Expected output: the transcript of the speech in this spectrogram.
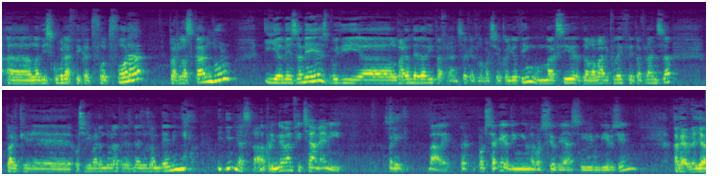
eh, la discogràfica et fot fora per l'escàndol i a més a més, vull dir, eh, el varen haver d'editar a França, que és la versió que jo tinc, un maxi de la Barclay fet a França, perquè, o sigui, varen durar tres mesos amb EMI i ja està. El primer van fitxar amb Emi. Sí. Vale, pot ser que jo tingui una versió que ja sigui en Virgin? A veure, ja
